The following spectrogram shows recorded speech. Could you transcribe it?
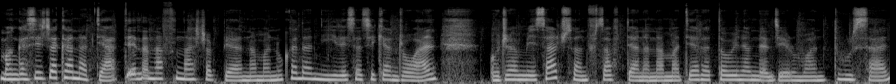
Mankasitraka Nadia, tena nahafinaritra be ahy manokana ny resatsika androany, ohatran'ny hoe sarotra izany fisafidianana matière atao eny amin'ny anjerimanontolo izany,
